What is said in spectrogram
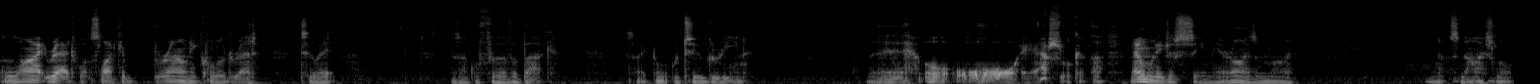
light red what's like a browny coloured red to it as I go further back. So it don't go too green. There. Oh, oh, oh yes look at that. Now only just see me horizon line that's nice, look.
